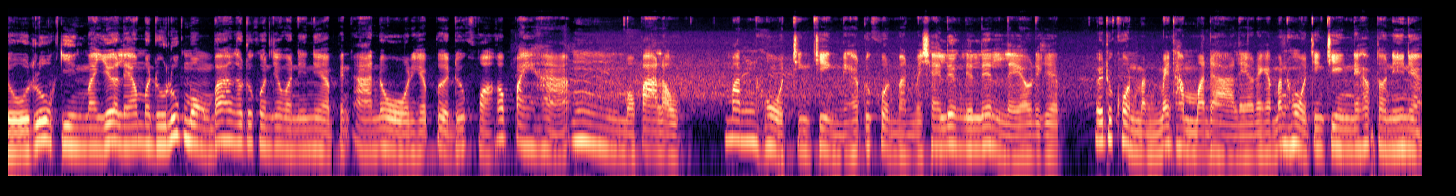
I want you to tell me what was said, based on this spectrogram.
ดูลูกยิงมาเยอะแล้วมาดูลูกมงบ้างครับทุกคนจังหวะนี้เนี่ยเป็นอาโนนะครับเปิดด้วยขวาเข้าไปหาอืมหมอปลาเรามันโหดจริง ๆ นะครับ ทุกคนมันไม่ใช่เรื่องเล่นๆแล้วนะครับเฮ้ยทุกคนมันไม่ธรรมดาแล้วนะครับมันโหดจริง ๆ นะครับตอนนี้เนี่ย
